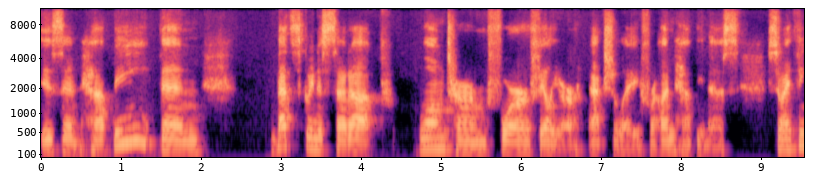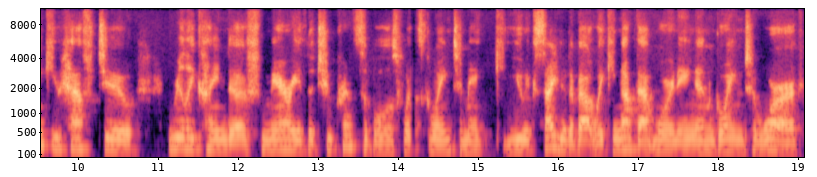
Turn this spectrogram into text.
isn't happy, then that's going to set up long term for failure, actually, for unhappiness. So I think you have to really kind of marry the two principles what's going to make you excited about waking up that morning and going to work,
